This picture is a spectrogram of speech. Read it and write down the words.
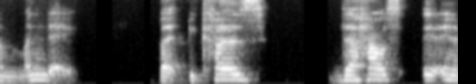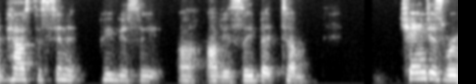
on Monday. But because the House, and it passed the Senate previously, uh, obviously, but um. Changes were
